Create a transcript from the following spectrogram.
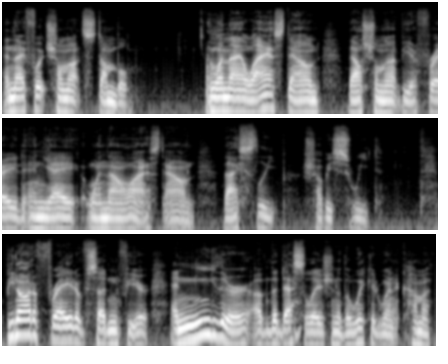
and thy foot shall not stumble. And when thou liest down, thou shalt not be afraid, and yea, when thou liest down, thy sleep shall be sweet. Be not afraid of sudden fear, and neither of the desolation of the wicked when it cometh,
